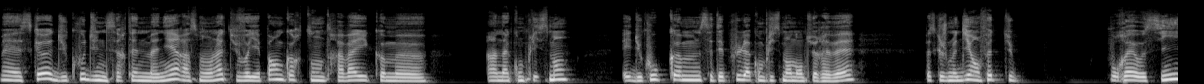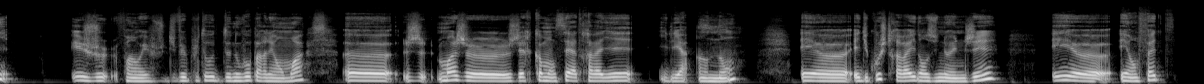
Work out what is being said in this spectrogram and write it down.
Mais est-ce que, du coup, d'une certaine manière, à ce moment-là, tu voyais pas encore ton travail comme un accomplissement? Et du coup, comme c'était plus l'accomplissement dont tu rêvais, parce que je me dis, en fait, tu pourrais aussi et je, enfin oui, je vais plutôt de nouveau parler en moi. je, moi, j'ai recommencé à travailler il y a un an. Et, euh, et, du coup, je travaille dans une ONG. Et, euh, et en fait,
